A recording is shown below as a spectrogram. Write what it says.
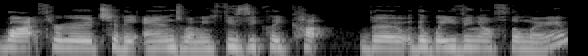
right through to the end when we physically cut the the weaving off the loom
